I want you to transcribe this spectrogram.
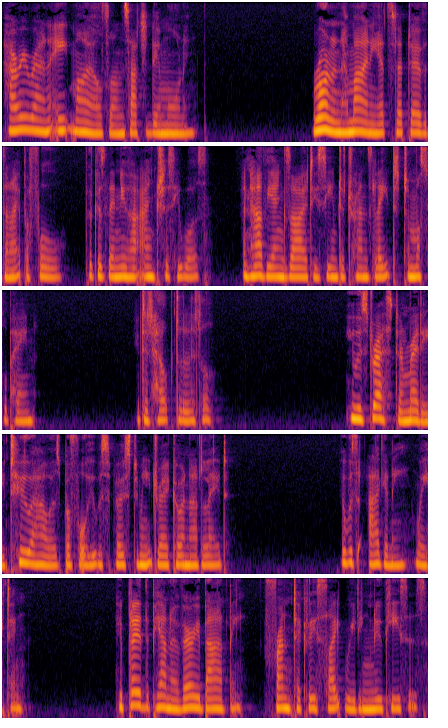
Harry ran eight miles on Saturday morning. Ron and Hermione had slept over the night before because they knew how anxious he was and how the anxiety seemed to translate to muscle pain. It had helped a little. He was dressed and ready two hours before he was supposed to meet Draco and Adelaide. It was agony waiting. He played the piano very badly, frantically sight reading new pieces,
